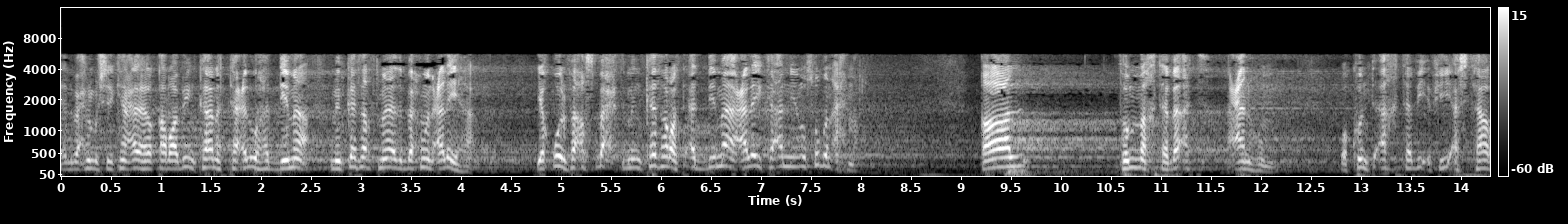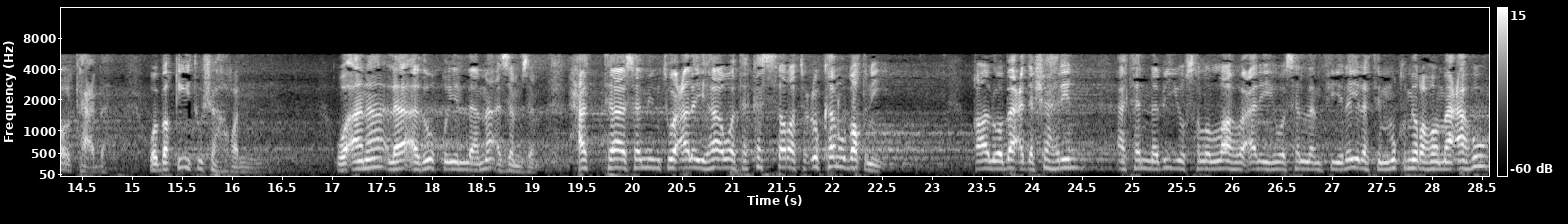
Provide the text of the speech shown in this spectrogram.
يذبح المشركين عليها القرابين كانت تعلوها الدماء من كثرة ما يذبحون عليها. يقول فأصبحت من كثرة الدماء علي كأني نصب أحمر. قال ثم اختبأت عنهم وكنت أختبئ في أستار الكعبة وبقيت شهرا وأنا لا أذوق إلا ماء زمزم حتى سمنت عليها وتكسرت عكن بطني. قال وبعد شهر أتى النبي صلى الله عليه وسلم في ليلة مقمرة ومعه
